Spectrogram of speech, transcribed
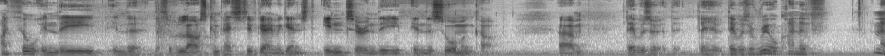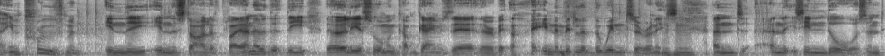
I thought in the in the, the sort of last competitive game against Inter in the in the Suomen Cup, um, there was a there, there was a real kind of no improvement in the in the style of play. I know that the, the earlier Suomen Cup games they're they're a bit in the middle of the winter and it's mm-hmm. and and it's indoors and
